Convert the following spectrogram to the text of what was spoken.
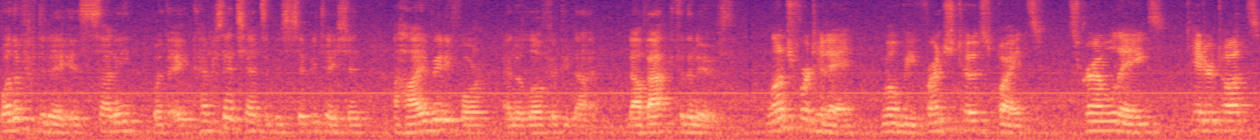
Weather for today is sunny with a 10% chance of precipitation, a high of 84, and a low of 59. Now back to the news. Lunch for today will be French toast bites, scrambled eggs, tater tots,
